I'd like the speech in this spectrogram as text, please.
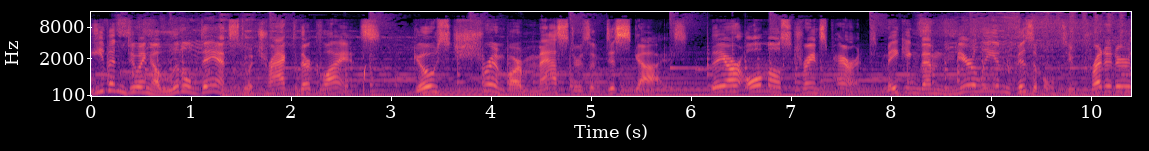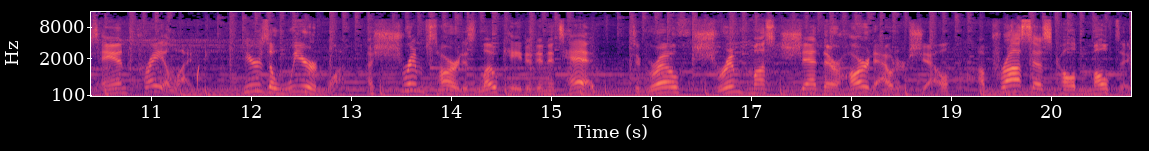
even doing a little dance to attract their clients. Ghost shrimp are masters of disguise. They are almost transparent, making them nearly invisible to predators and prey alike. Here's a weird one. A shrimp's heart is located in its head. To grow, shrimp must shed their hard outer shell, a process called molting.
